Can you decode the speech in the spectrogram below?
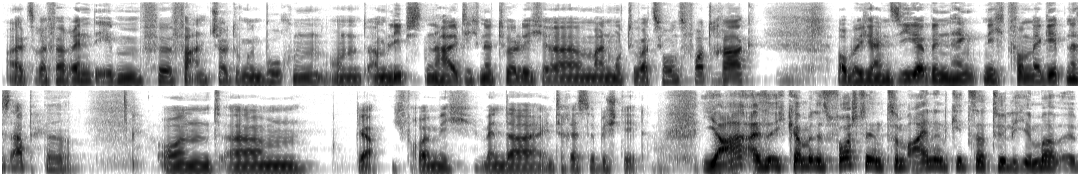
als Referent eben für Veranstaltungen buchen. Und am liebsten halte ich natürlich äh, meinen Motivationsvortrag. Ob ich ein Sieger bin, hängt nicht vom Ergebnis ab. Ja. Und ähm, ja, ich freue mich, wenn da Interesse besteht. Ja, also ich kann mir das vorstellen. Zum einen geht es natürlich immer äh,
